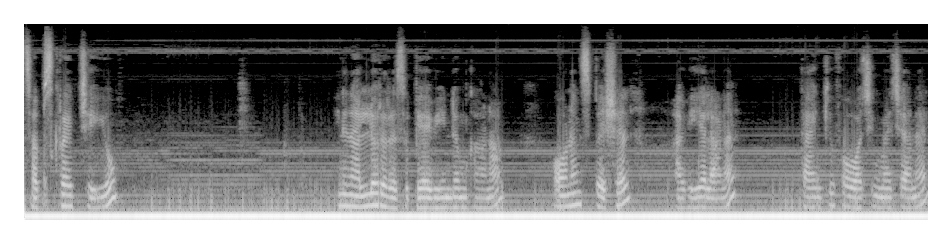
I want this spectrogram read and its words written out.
സബ്സ്ക്രൈബ് ചെയ്യൂ. ഇനി നല്ലൊരു റെസിപ്പിയായി വീണ്ടും കാണാം. ഓണം സ്പെഷ്യൽ അവിയലാണ്. Thank you for watching my channel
